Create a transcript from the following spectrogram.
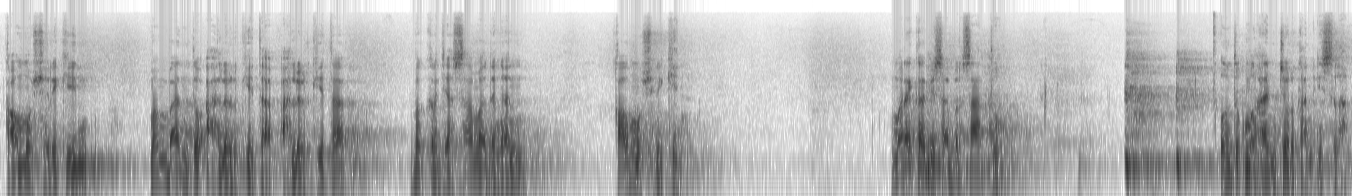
Kaum musyrikin membantu ahlul kitab. Ahlul kitab bekerja sama dengan kaum musyrikin. Mereka bisa bersatu untuk menghancurkan Islam.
